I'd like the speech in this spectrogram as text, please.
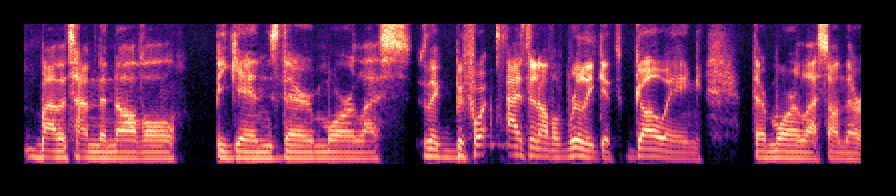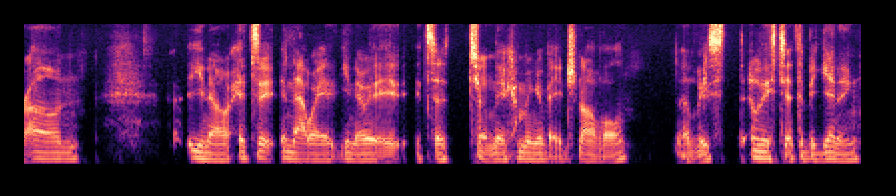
by the time the novel begins, they're more or less like before as the novel really gets going, they're more or less on their own. You know, it's a, in that way. You know, it, it's a certainly a coming of age novel, at least at least at the beginning,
